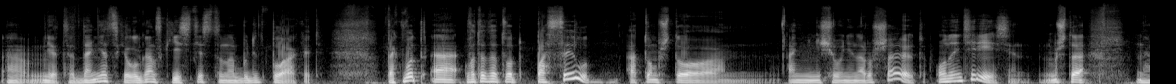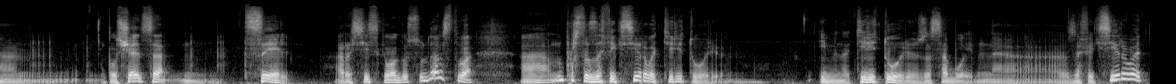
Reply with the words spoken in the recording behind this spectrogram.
А, нет, Донецк и Луганск, естественно, будет плакать. Так вот, а, вот этот вот посыл о том, что они ничего не нарушают, он интересен. Потому что, получается, цель российского государства ну, просто зафиксировать территорию. Именно территорию за собой зафиксировать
